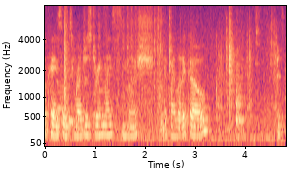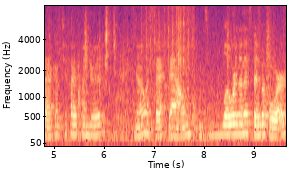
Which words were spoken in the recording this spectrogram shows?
Okay, so it's registering my smush. If I let it go, it's back up to 500. No, it's back down. It's lower than it's been before.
